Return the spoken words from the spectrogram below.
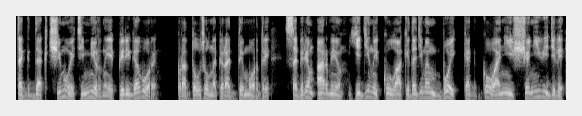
«Тогда к чему эти мирные переговоры?» – продолжил напирать Демордри. «Соберем армию, единый кулак и дадим им бой, какого они еще не видели.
